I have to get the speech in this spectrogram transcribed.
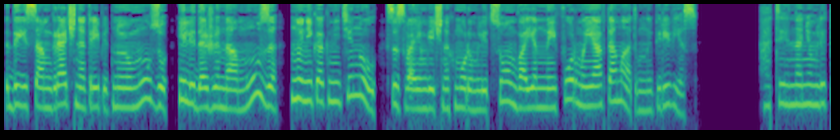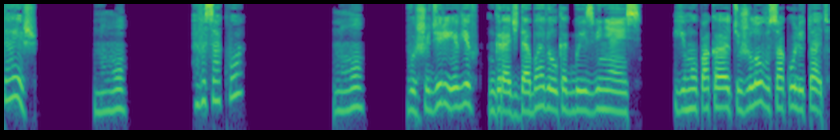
Да и сам грач на трепетную музу или даже на муза, но никак не тянул со своим вечно хмурым лицом, военной формой и автоматом наперевес. «А ты на нем летаешь?» «Ну?» «Высоко?» «Ну, выше деревьев», — грач добавил, как бы извиняясь. «Ему пока тяжело высоко летать,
